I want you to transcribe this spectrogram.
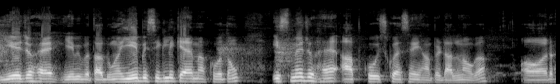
ये जो है, ये भी बता दूँगा। ये बेसिकली क्या है, मैं आपको बताऊँ। इसमें जो है, आपको इसको ऐसे यहाँ पे डालना होगा। और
